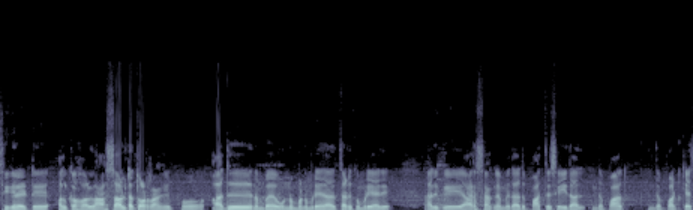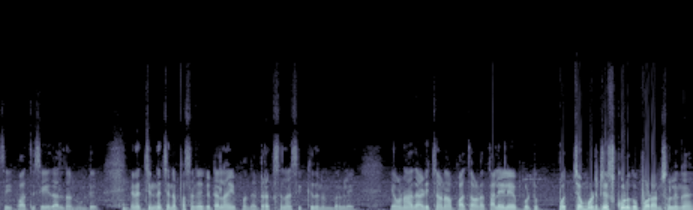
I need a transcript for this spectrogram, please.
சிகரெட்டு ஆல்கஹால்லாம் அசால்ட்டாக தொடுறாங்க இப்போது அது நம்ம ஒன்றும் பண்ண முடியாது அதை தடுக்க முடியாது. அதுக்கு அரசாங்கம் ஏதாவது பார்த்து செய்தால் இந்த பா இந்த பாட்காஸ்ட்டை பார்த்து செய்தால் தான் உண்டு. ஏன்னா சின்ன சின்ன பசங்க கிட்டலாம் இப்போ அந்த ட்ரக்ஸ் எல்லாம் சிக்குது நண்பர்களே. எவனாவது அடித்தானா பார்த்து அவனை தலையிலே போட்டு பொச்சை மூடிட்டு ஸ்கூலுக்கு போடான்னு சொல்லுங்கள்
